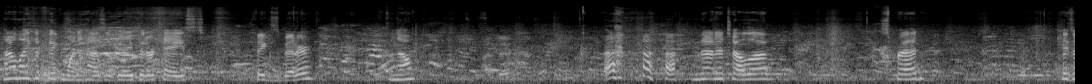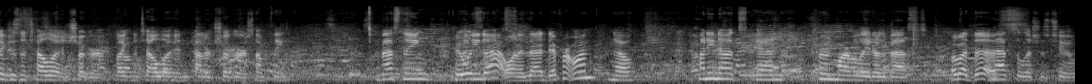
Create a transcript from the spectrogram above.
I don't like the fig one. It has a very bitter taste. Fig's bitter. No. that Nutella spread tastes like just Nutella and sugar, like Nutella and powdered sugar or something. Best thing. Hey, what's that one? Is that a different one? No. Honey nuts and prune marmalade are the best. What about this? And that's delicious too.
